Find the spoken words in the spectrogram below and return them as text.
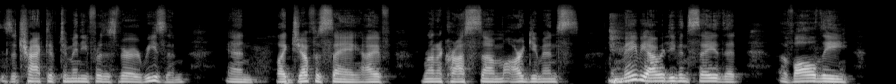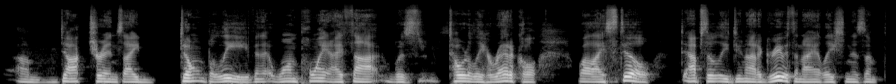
is attractive to many for this very reason. And like Jeff was saying, I've run across some arguments and maybe I would even say that of all the um, doctrines I don't believe, and at one point I thought was totally heretical, while I still absolutely do not agree with annihilationism,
